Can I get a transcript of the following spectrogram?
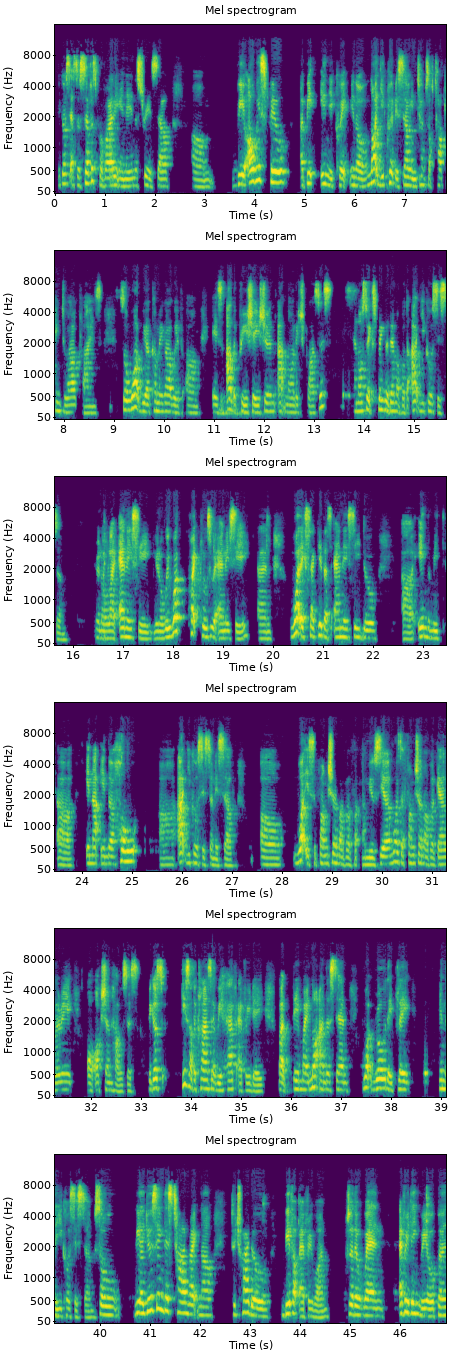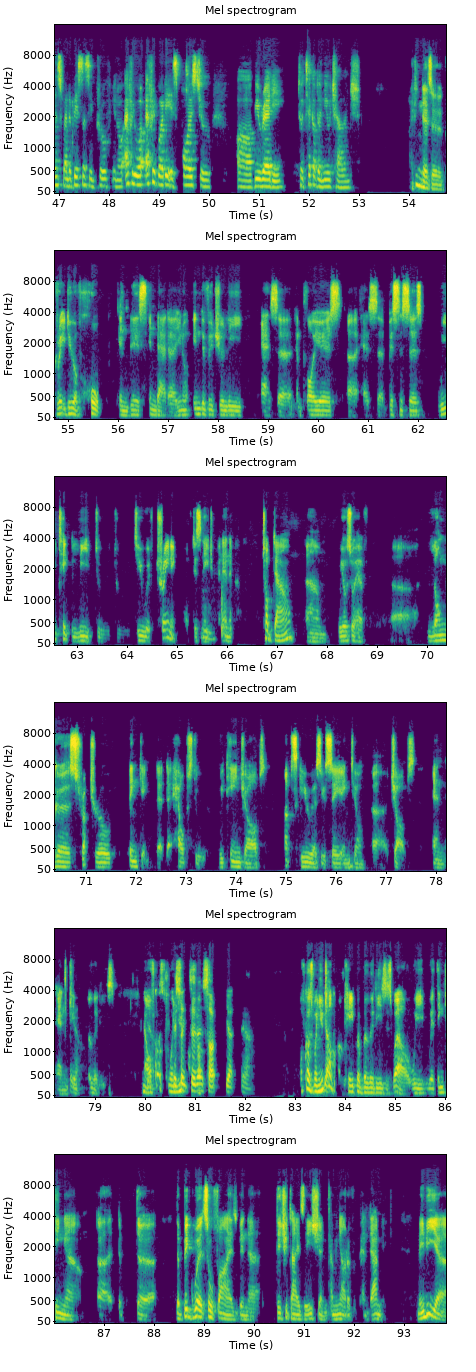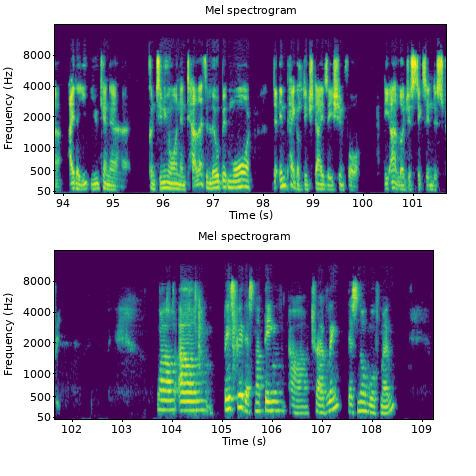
because as a service provider in the industry itself, um, we always feel a bit inequipped, you know, not equipped itself in terms of talking to our clients. So what we are coming up with um, is art appreciation, art knowledge classes, and also explain to them about the art ecosystem, you know, like NAC. You know, we work quite closely with NAC, and what exactly does NAC do uh, in the uh, in, a, in the whole uh, art ecosystem itself? Uh, what is the function of a, a museum? What's the function of a gallery or auction houses? Because these are the clients that we have every day, but they might not understand what role they play in the ecosystem. So we are using this time right now to try to beef up everyone so that when everything reopens, when the business improves, you know, everyone, everybody is poised to uh, be ready to take up the new challenge. I think there's a great deal of hope in this, in that, uh, you know, individually as uh, employers, uh, as uh, businesses, we take the lead to, to deal with training of this mm. nature. And then top down, um, we also have uh, longer structural thinking that, that helps to retain jobs, upskill, as you say, in uh, jobs and, and capabilities. Yeah. Now, yeah. of course, when you talk about, yeah, yeah. Of course, when you yeah. talk about capabilities as well, we, we're thinking uh, uh, the, the, the big word so far has been uh, digitization coming out of a pandemic. Maybe uh, Ida, you, you can uh, continue on and tell us a little bit more the impact of digitization for the art logistics industry. Well, um, basically there's nothing uh, traveling, there's no movement.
